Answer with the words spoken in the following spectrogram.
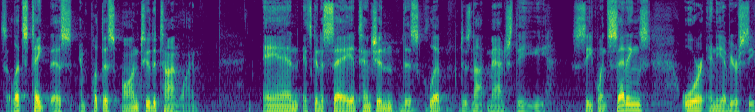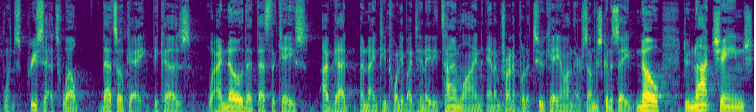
So let's take this and put this onto the timeline. And it's going to say, attention, this clip does not match the sequence settings or any of your sequence presets. Well, that's okay because I know that that's the case. I've got a 1920 by 1080 timeline and I'm trying to put a 2K on there. So I'm just going to say, no, do not change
